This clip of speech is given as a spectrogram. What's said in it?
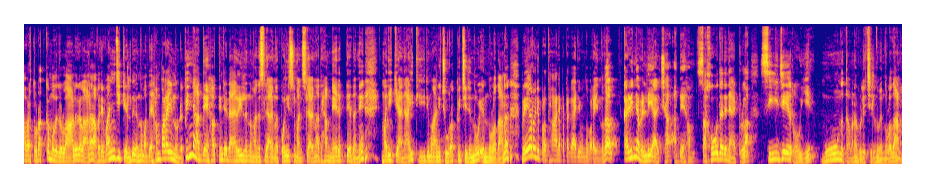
അവർ തുടക്കം മുതലുള്ള ആളുകളാണ്. അവരെ വഞ്ചിക്കരുത് എന്നും അദ്ദേഹം പറയുന്നുണ്ട്. പിന്നെ അദ്ദേഹത്തിന്റെ ഡയറിയിൽ നിന്ന് മനസ്സിലാകുന്നത് പോലീസിന് മനസ്സിലാകുന്നത് അദ്ദേഹം നേരത്തെ തന്നെ മരിക്കാനായി തീരുമാനിച്ചുറപ്പിച്ചിരുന്നു എന്നുള്ളതാണ്. വേറൊരു പ്രധാനപ്പെട്ട കാര്യം എന്ന് പറയുന്നത് കഴിഞ്ഞ വെള്ളിയാഴ്ച അദ്ദേഹം സഹോദരനായിട്ടുള്ള സി ജെ റോയിയെ മൂന്ന് തവണ വിളിച്ചിരുന്നു എന്നുള്ളതാണ്.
